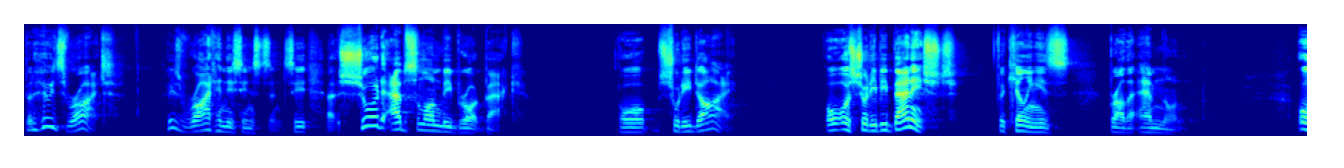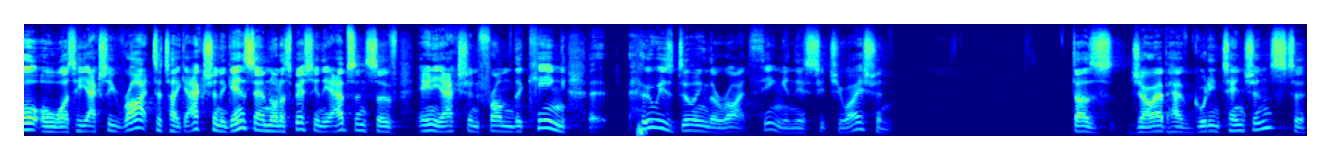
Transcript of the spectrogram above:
But who's right? Who's right in this instance? Uh, should Absalom be brought back? Or should he die? Or should he be banished? For killing his brother Amnon? Or, or, was he actually right to take action against Amnon, especially in the absence of any action from the king? Uh, who is doing the right thing in this situation? Does Joab have good intentions to,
